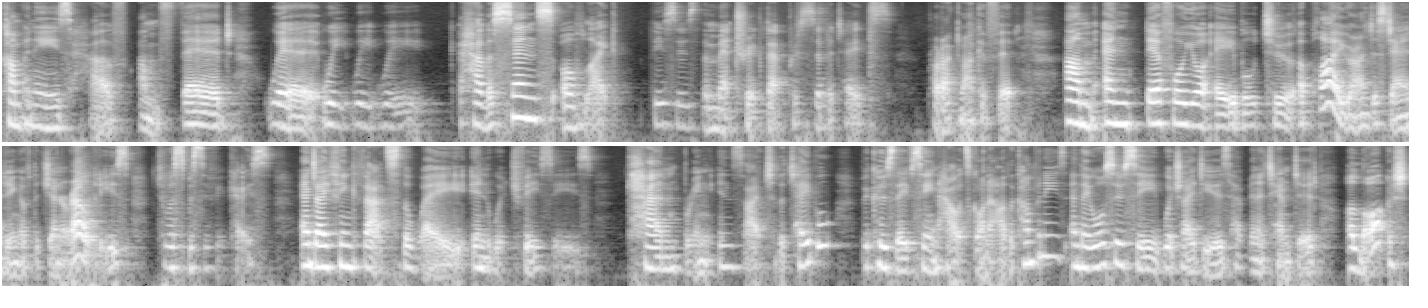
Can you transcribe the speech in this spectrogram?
companies have um, fared. Where we we we have a sense of like this is the metric that precipitates product market fit. Um, and therefore, you're able to apply your understanding of the generalities to a specific case. And I think that's the way in which VCs can bring insight to the table because they've seen how it's gone at other companies and they also see which ideas have been attempted a lot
